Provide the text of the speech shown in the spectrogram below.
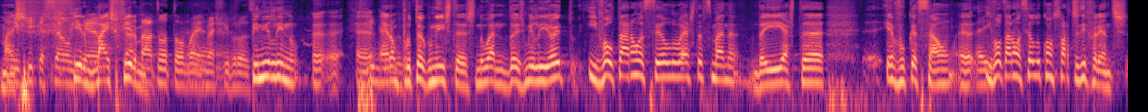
mais firme, digamos. mais firme. Tá, Estou estou mais, mais fibroso. Pinilino eh, eh, eram protagonistas no ano de 2008 e voltaram a sê-lo esta semana. Daí esta evocação. eh, e voltaram a sê-lo com sortes diferentes.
